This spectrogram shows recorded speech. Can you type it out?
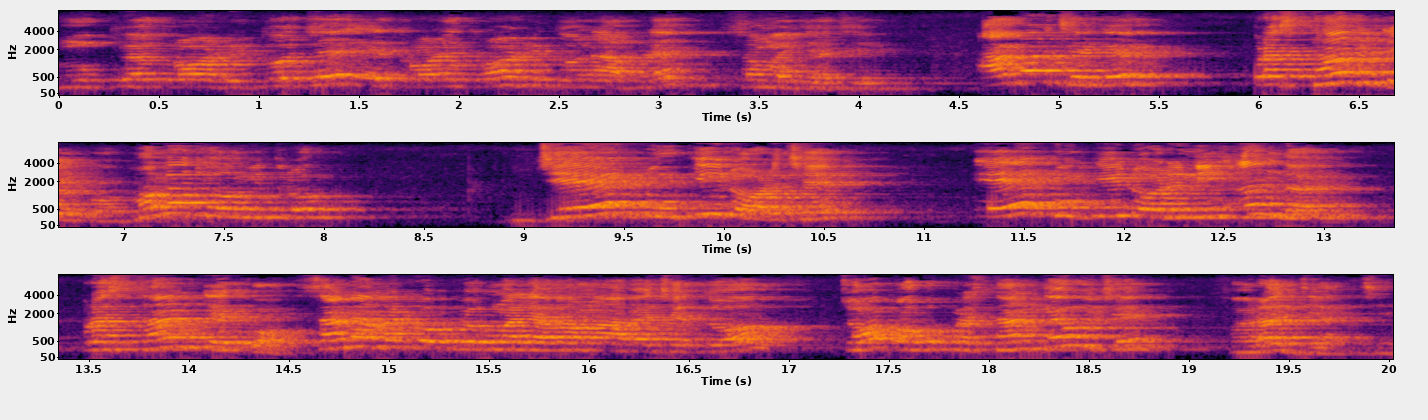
મુખ્ય ત્રણ રીતો છે. એ ત્રણે ત્રણ રીતોને આપણે સમજ્યા છે. આગળ છે કે પ્રસ્થાન ટેકો. હવે જુઓ મિત્રો, જે ટૂંકી દોડ છે, એ ટૂંકી દોડની અંદર પ્રસ્થાન ટેકો શાના માટે ઉપયોગમાં લેવામાં આવે છે તો ચોપગું પ્રસ્થાન કેવું છે? ફરજિયાત છે.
